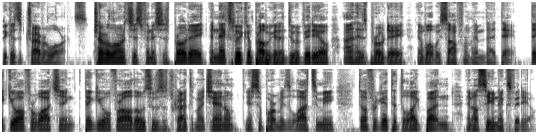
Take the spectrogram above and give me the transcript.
because of Trevor Lawrence. Trevor Lawrence just finished his pro day, and next week I'm probably going to do a video on his pro day and what we saw from him that day. Thank you all for watching. Thank you all for all those who subscribe to my channel. Your support means a lot to me. Don't forget to hit the like button, and I'll see you next video.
